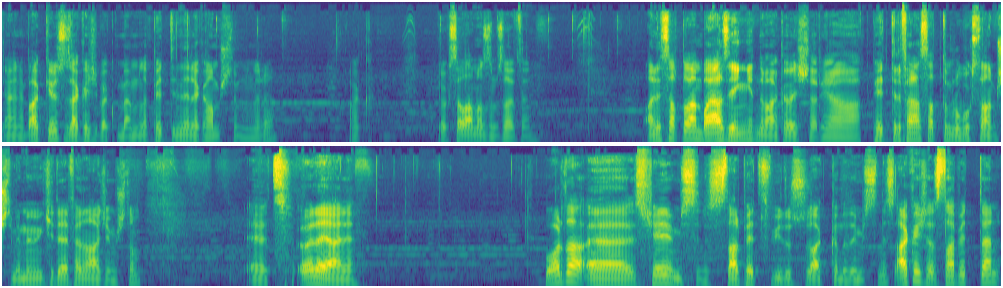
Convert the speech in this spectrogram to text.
Yani bak görüyorsunuz arkadaşlar bakın ben buna pet dinleyerek almıştım bunları. Bak. Yoksa alamazdım zaten. An hesapla ben bayağı zengindim arkadaşlar ya. Petleri falan sattım Robux almıştım. MM2'de falan harcamıştım. Evet öyle yani. Bu arada eee, şey demişsiniz Star Pet videosu hakkında demişsiniz. Arkadaşlar Star Pet'ten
